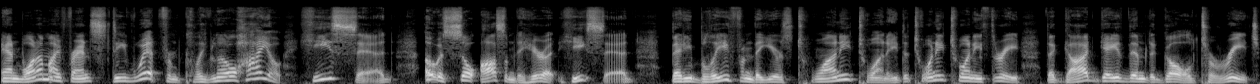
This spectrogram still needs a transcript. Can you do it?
And one of my friends, Steve Witt from Cleveland, Ohio, he said, Oh, it's so awesome to hear it. He said that he believed from the years 2020 to 2023 that God gave them the goal to reach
